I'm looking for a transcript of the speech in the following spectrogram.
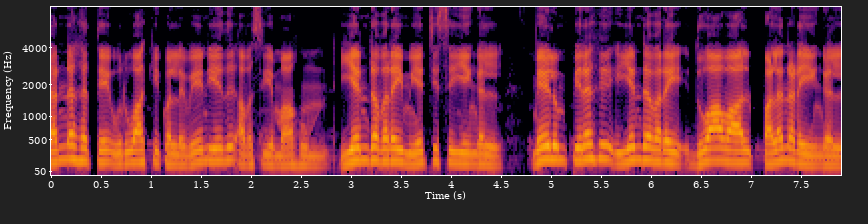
தன்னகத்தே உருவாக்கி கொள்ள வேண்டியது அவசியமாகும். இயன்றவரை முயற்சி செய்யுங்கள் மேலும் பிறகு இயன்றவரை துவாவால் பலனடையுங்கள்.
